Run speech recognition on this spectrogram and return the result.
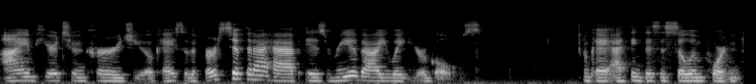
I am here to encourage you. Okay. So the first tip that I have is reevaluate your goals. Okay, I think this is so important.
